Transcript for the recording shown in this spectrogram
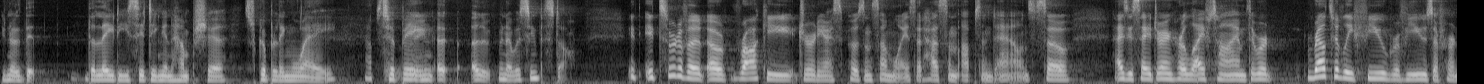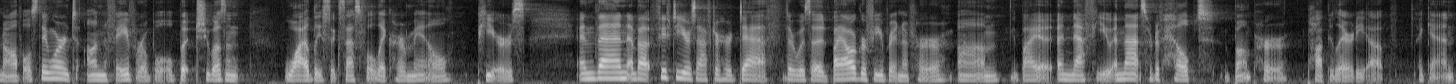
you know, the, the lady sitting in Hampshire scribbling away to being, a, a, you know, a superstar? It, it's sort of a, a rocky journey, I suppose, in some ways that has some ups and downs. So, as you say, during her lifetime, there were relatively few reviews of her novels. They weren't unfavorable, but she wasn't wildly successful like her male peers. And then, about 50 years after her death, there was a biography written of her um, by a, a nephew, and that sort of helped bump her popularity up again.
